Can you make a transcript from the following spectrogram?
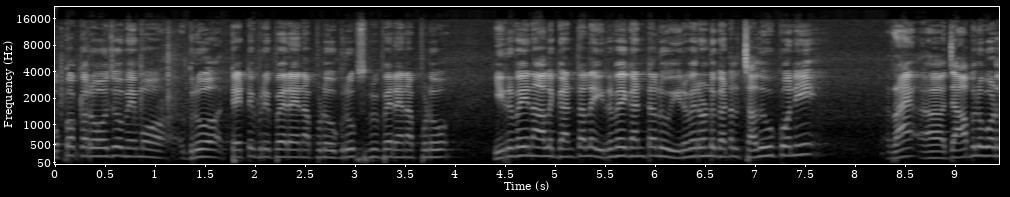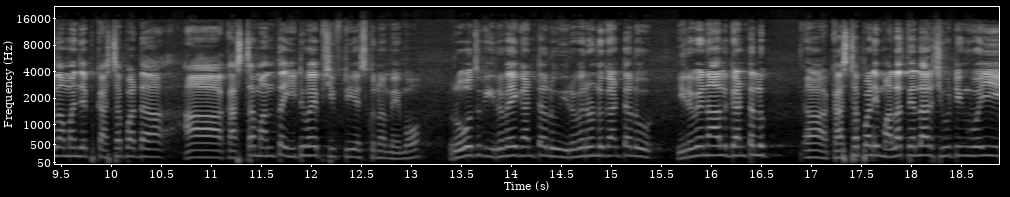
ఒక్కొక్క రోజు మేము గ్రూ టెట్ ప్రిపేర్ అయినప్పుడు గ్రూప్స్ ప్రిపేర్ అయినప్పుడు ఇరవై నాలుగు గంటల ఇరవై గంటలు ఇరవై రెండు గంటలు చదువుకొని రా జాబులు కొడదామని చెప్పి కష్టపడ్డ ఆ కష్టం అంతా ఇటువైపు షిఫ్ట్ చేసుకున్నాం మేము. రోజుకు ఇరవై గంటలు ఇరవై రెండు గంటలు ఇరవై నాలుగు గంటలు కష్టపడి మళ్ళీ తెల్లారి షూటింగ్ పోయి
